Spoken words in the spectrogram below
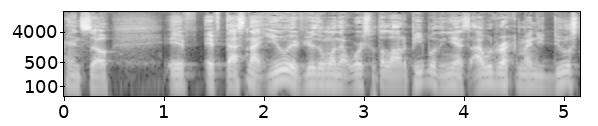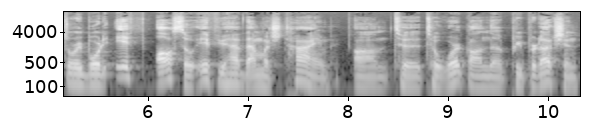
And so if if that's not you, if you're the one that works with a lot of people, then yes, I would recommend you do a storyboard. If also if you have that much time um, to to work on the pre-production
